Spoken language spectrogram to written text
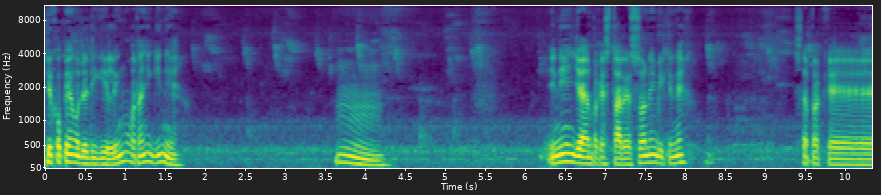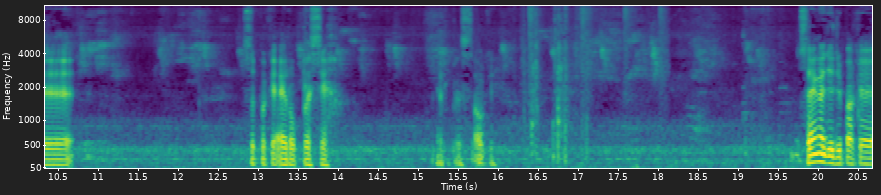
jadi kopi yang udah digiling warnanya gini ya? Hmm. Ini jangan pakai stareso nih bikinnya. Saya pakai saya pakai aeropress ya. Aeropress oke. Okay. saya nggak jadi pakai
